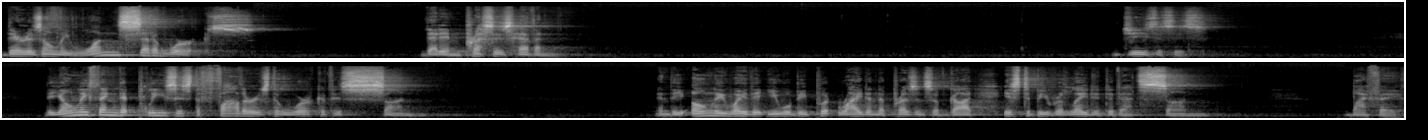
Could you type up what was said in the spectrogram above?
there is only one set of works that impresses heaven. Jesus's. The only thing that pleases the Father is the work of His Son. And the only way that you will be put right in the presence of God is to be related to that Son by faith.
